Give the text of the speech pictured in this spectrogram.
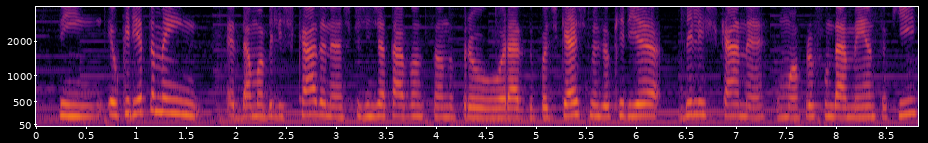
Sim, eu queria também é, dar uma beliscada, né? Acho que a gente já está avançando para o horário do podcast, mas eu queria beliscar, né? Um aprofundamento aqui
